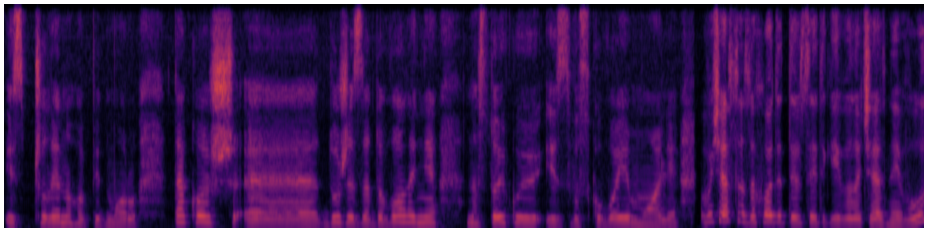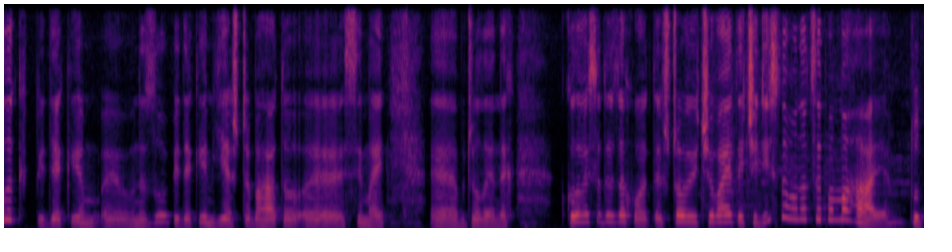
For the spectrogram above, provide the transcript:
із пчолиного підмору. Також е, дуже задоволені настойкою із воскової молі. Ви часто заходите в цей такий величезний вулик, під яким е, внизу, під яким є ще багато е, сімей е, бджолиних. Коли ви сюди заходите, що ви відчуваєте? Чи дійсно воно це допомагає? Тут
